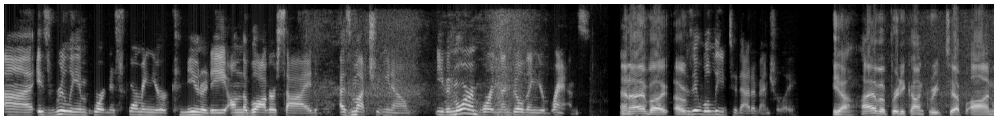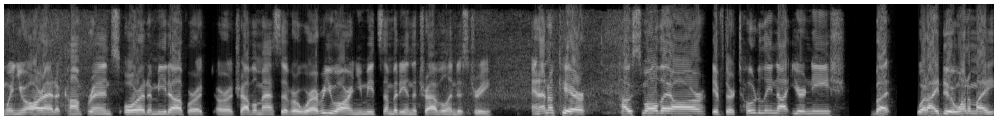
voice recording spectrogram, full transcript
uh, is really important as forming your community on the blogger side as much, you know, even more important than building your brands. And I have a, because it will lead to that eventually. Yeah, I have a pretty concrete tip on when you are at a conference or at a meetup or a, or a travel massive or wherever you are and you meet somebody in the travel industry. And I don't care how small they are, if they're totally not your niche, but what I do, one of my,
